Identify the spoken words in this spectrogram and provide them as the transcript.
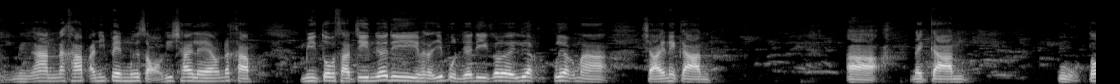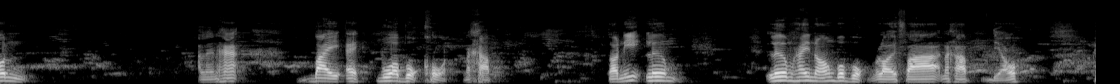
อีกหนึ่งอันนะครับ อันนี้เป็นมือสองที่ใช้แล้วนะครับ มีตัวภาษาจีนเยอะดี ภาษาญี่ปุ่นเยอะดีก็เลยเลือกเลือกมาใช้ในการอ่าในการปลูกต้นอะไรนะฮะใบไอ้บัวบกโขดนะครับ ตอนนี้เริ่มเริ่มให้น้องบัวบกลอยฟ้านะครับ เดี๋ยวแผ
